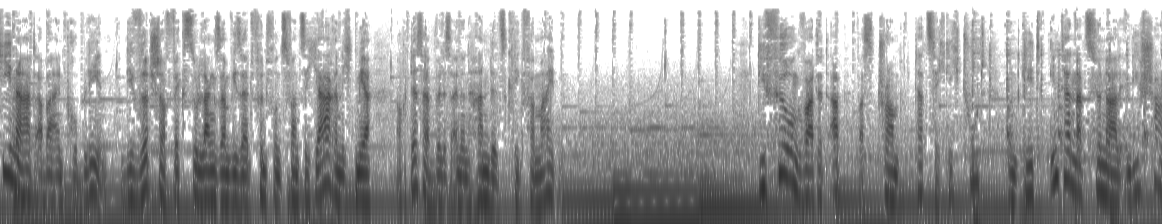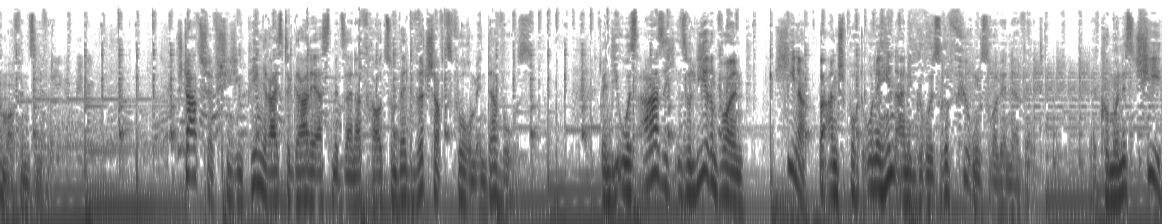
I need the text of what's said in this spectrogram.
China hat aber ein Problem. Die Wirtschaft wächst so langsam wie seit 25 Jahren nicht mehr. Auch deshalb will es einen Handelskrieg vermeiden. Die Führung wartet ab, was Trump tatsächlich tut und geht international in die Charmoffensive. Staatschef Xi Jinping reiste gerade erst mit seiner Frau zum Weltwirtschaftsforum in Davos. Wenn die USA sich isolieren wollen, China beansprucht ohnehin eine größere Führungsrolle in der Welt. Der Kommunist Xi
